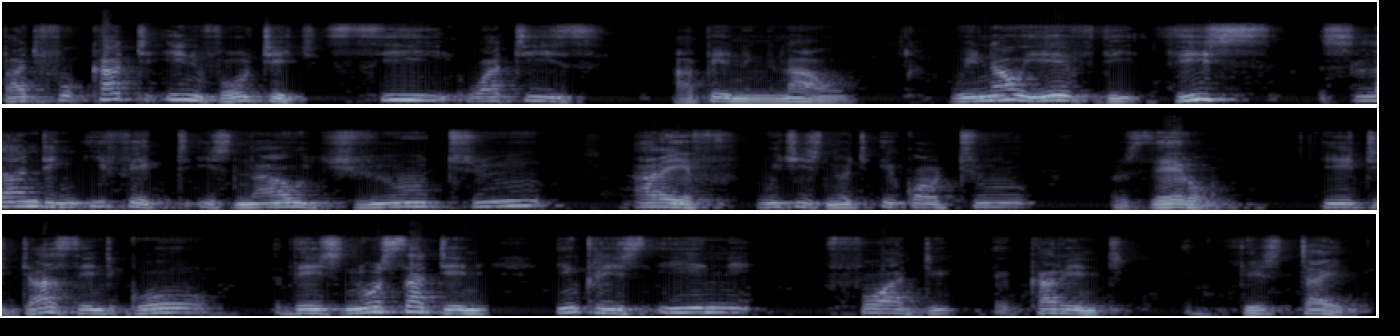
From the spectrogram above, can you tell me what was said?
But for cut-in voltage, see what is happening now we now have the this slanting effect is now due to RF, which is not equal to zero. It doesn't go, there is no sudden increase in forward current this time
